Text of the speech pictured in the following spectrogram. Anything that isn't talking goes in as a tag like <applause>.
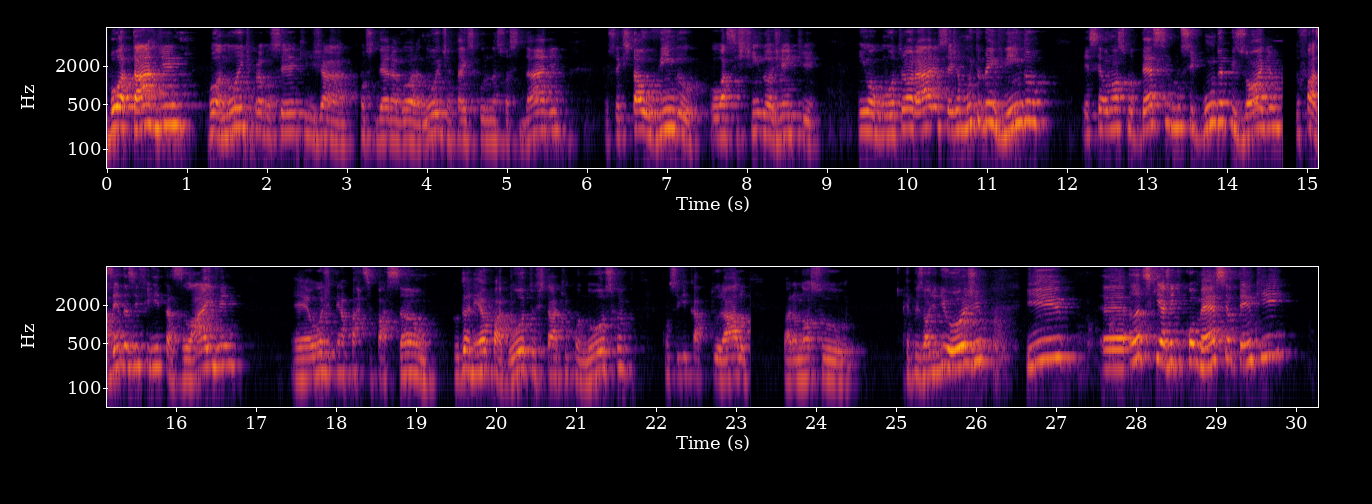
Boa tarde, boa noite para você que já considera agora noite, já está escuro na sua cidade. Você que está ouvindo ou assistindo a gente em algum outro horário, seja muito bem-vindo. Esse é o nosso 12 episódio do Fazendas Infinitas Live. É, hoje tem a participação do Daniel Pagoto, está aqui conosco. Consegui capturá-lo para o nosso episódio de hoje. E é, antes que a gente comece, eu tenho que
